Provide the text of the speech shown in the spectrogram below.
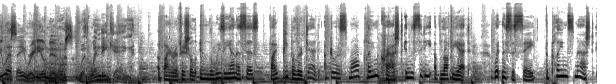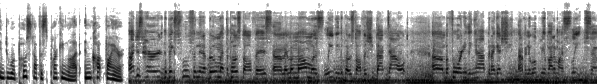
USA Radio News with Wendy King. A fire official in Louisiana says five people are dead after a small plane crashed in the city of Lafayette. Witnesses say the plane smashed into a post office parking lot and caught fire. I just heard the big swoof and then a boom at the post office, um, and my mom was leaving the post office. She backed out um, before anything happened. I guess she happened to woke me up out of my sleep, so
